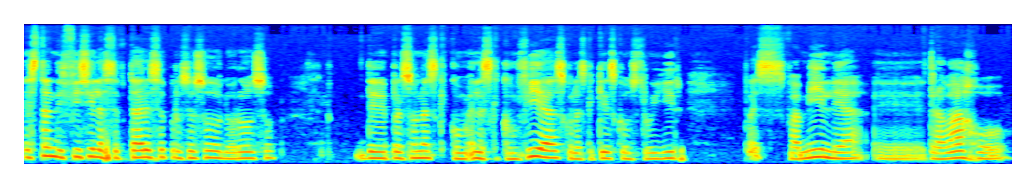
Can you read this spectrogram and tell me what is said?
Es tan difícil aceptar ese proceso doloroso de personas que, en las que confías, con las que quieres construir pues familia, eh, trabajo,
